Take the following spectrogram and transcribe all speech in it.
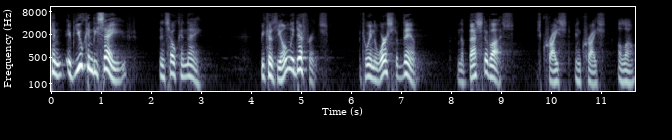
can, if you can be saved, then so can they. Because the only difference between the worst of them and the best of us is Christ and Christ alone.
